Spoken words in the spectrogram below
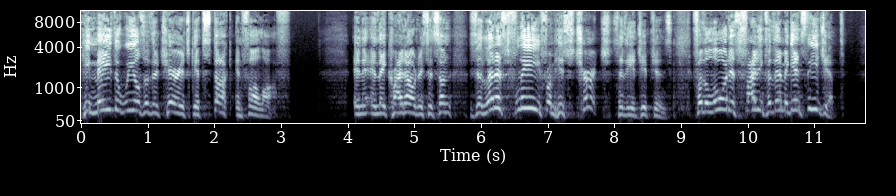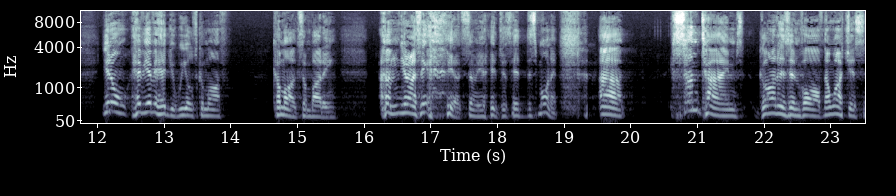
he made the wheels of their chariots get stuck and fall off. And, and they cried out they said, Son, they said, Let us flee from his church, said the Egyptians, for the Lord is fighting for them against Egypt. You know, have you ever had your wheels come off? Come on, somebody. Um, you know, I think, yeah, some of you just hit this morning. Uh, sometimes God is involved. Now, watch this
